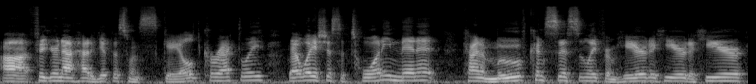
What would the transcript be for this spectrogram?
uh, figuring out how to get this one scaled correctly. That way it's just a 20 minute kind of move consistently from here to here to here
